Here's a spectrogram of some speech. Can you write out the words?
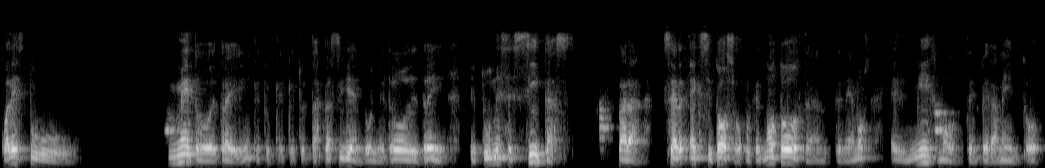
cuál es tu método de trading que tú, que, tú estás persiguiendo, el método de trading que tú necesitas para ser exitoso, porque no todos tenemos el mismo temperamento,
